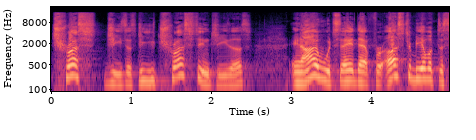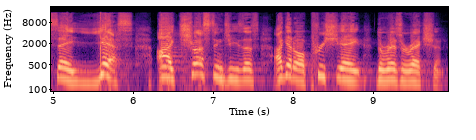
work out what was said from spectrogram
trust Jesus? Do you trust in Jesus? And I would say that for us to be able to say, Yes, I trust in Jesus, I got to appreciate the resurrection.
